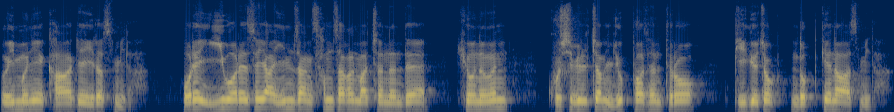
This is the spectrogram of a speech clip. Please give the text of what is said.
의문이 강하게 일었습니다. 올해 2월에서야 임상 3상을 마쳤는데 효능은 91.6%로 비교적 높게 나왔습니다.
